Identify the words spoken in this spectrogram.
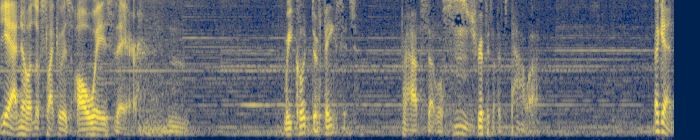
Yeah, no, it looks like it was always there. We could deface it. Perhaps that will Hmm. strip it of its power. Again,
